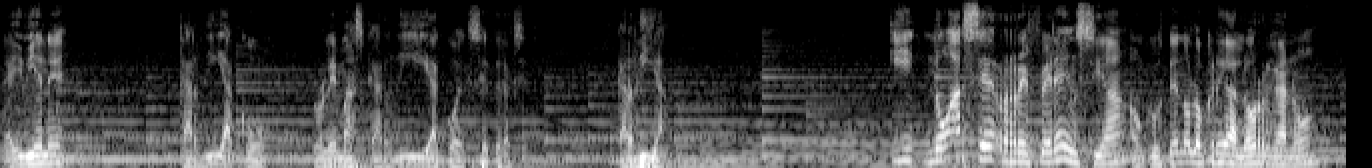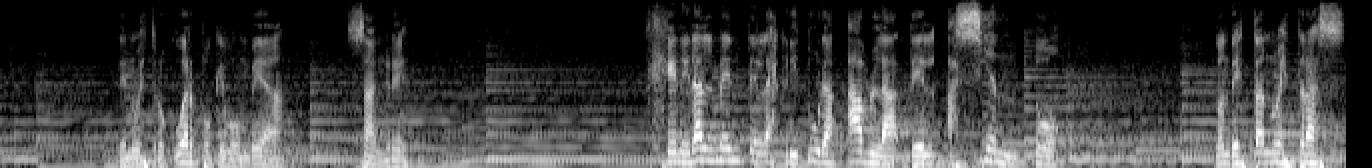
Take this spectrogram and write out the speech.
de ahí viene cardíaco, problemas cardíacos, etcétera, etcétera. Cardía. Y no hace referencia, aunque usted no lo crea, al órgano de nuestro cuerpo que bombea sangre, generalmente en la escritura habla del asiento donde están nuestras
